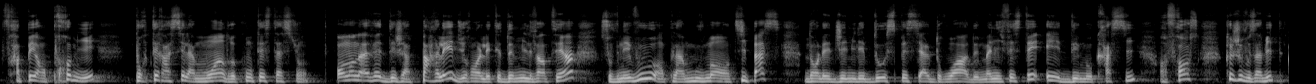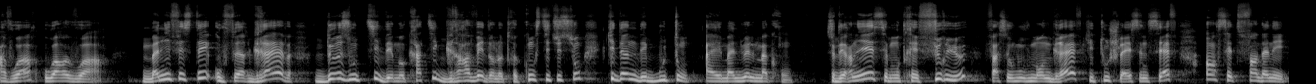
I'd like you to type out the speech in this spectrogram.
frapper en premier pour terrasser la moindre contestation. On en avait déjà parlé durant l'été 2021, souvenez-vous, en plein mouvement anti-pass dans les Jamie Hebdo spécial droit de manifester et démocratie en France, que je vous invite à voir ou à revoir. Manifester ou faire grève, deux outils démocratiques gravés dans notre Constitution qui donnent des boutons à Emmanuel Macron. Ce dernier s'est montré furieux face au mouvement de grève qui touche la SNCF en cette fin d'année.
